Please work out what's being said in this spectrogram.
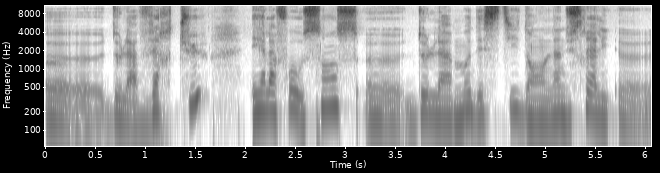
euh, de la vertu et à la fois au sens euh, de la modestie dans l'industrie euh,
